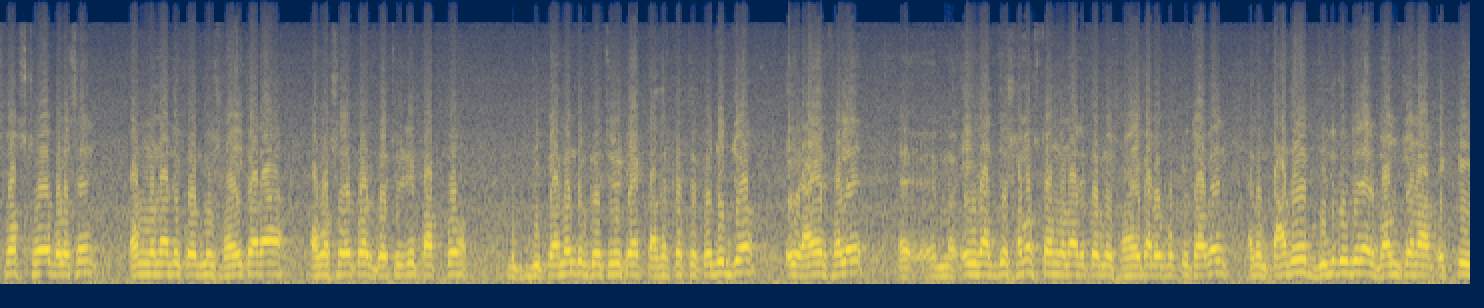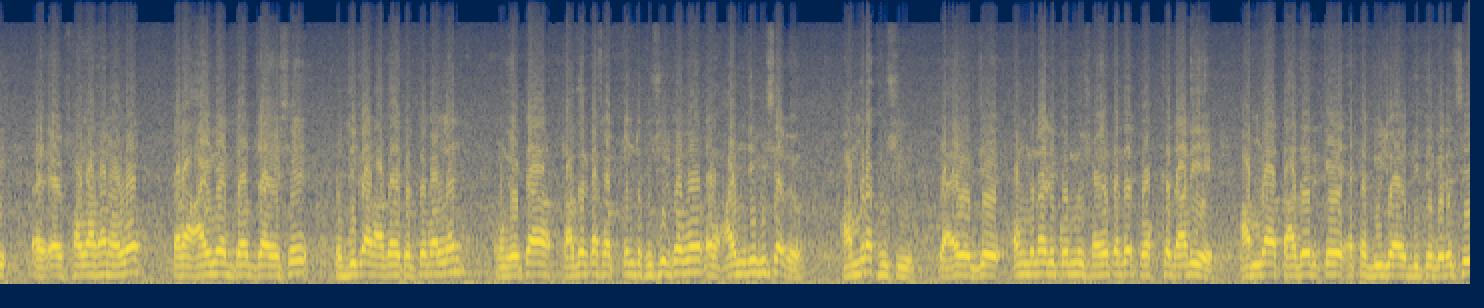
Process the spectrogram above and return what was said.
স্পষ্ট হয়ে বলেছেন অঙ্গনওয়াড়ি কর্মী সহায়িকারা অবসরের পর গ্র্যাচুইটি প্রাপ্য the payment of gratuity act তাদের ক্ষেত্রে প্রযোজ্য। এই রায়ের ফলে এই রাজ্যের সমস্ত অঙ্গনারী কর্মী সহায়িকারা উপকৃত হবেন এবং তাদের দীর্ঘদিনের বঞ্চনার একটি সমাধান হলো। তারা আইনের দরজায় এসে অধিকার আদায় করতে পারলেন এবং এটা তাদের কাছে অত্যন্ত খুশির খবর এবং আইনজীবী হিসাবেও আমরা খুশি যে অঙ্গনারী কর্মী সহায়িকাদের পক্ষে দাঁড়িয়ে আমরা তাদেরকে একটা বিজয় দিতে পেরেছি।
